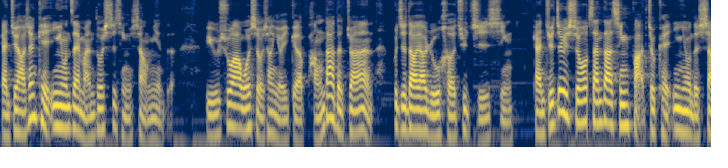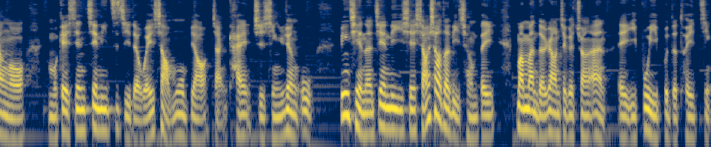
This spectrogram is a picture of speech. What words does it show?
感觉好像可以应用在蛮多事情上面的。比如说啊，我手上有一个庞大的专案，不知道要如何去执行，感觉这个时候三大心法就可以应用得上哦。我们可以先建立自己的微小目标，展开执行任务。并且呢，建立一些小小的里程碑，慢慢的让这个专案诶一步一步的推进。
